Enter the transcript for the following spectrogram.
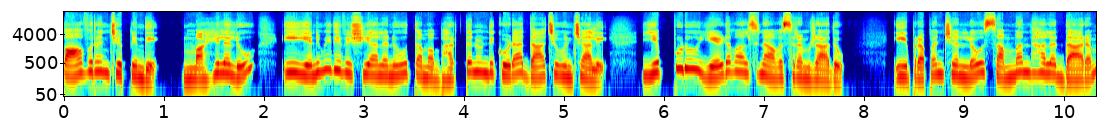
పావురం చెప్పింది. మహిళలు ఈ ఎనిమిది విషయాలను తమ భర్త నుండి కూడా దాచి ఉంచాలి. ఎప్పుడూ ఏడవాల్సిన అవసరం రాదు. ఈ ప్రపంచంలో సంబంధాల దారం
